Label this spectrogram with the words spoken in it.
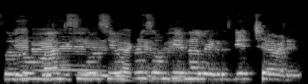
son lo máximo, siempre son bien alegres, bien chéveres.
